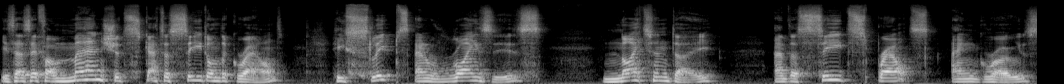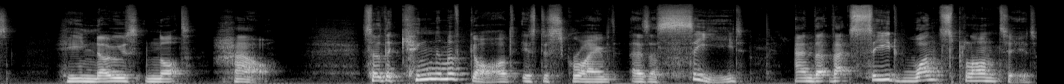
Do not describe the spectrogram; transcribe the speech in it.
is as if a man should scatter seed on the ground. He sleeps and rises night and day, and the seed sprouts and grows. He knows not how. So the kingdom of God is described as a seed, and that that seed, once planted,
